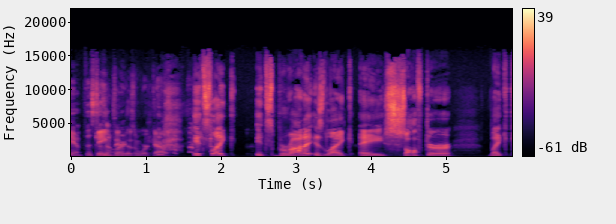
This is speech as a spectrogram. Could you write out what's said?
Yeah, if this game doesn't thing work. doesn't work out. it's like it's burrata is like a softer, like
